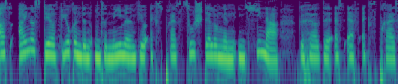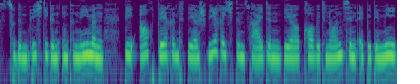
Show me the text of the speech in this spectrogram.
Als eines der führenden Unternehmen für Expresszustellungen in China gehörte SF Express zu den wichtigen Unternehmen, die auch während der schwierigsten Zeiten der Covid-19-Epidemie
